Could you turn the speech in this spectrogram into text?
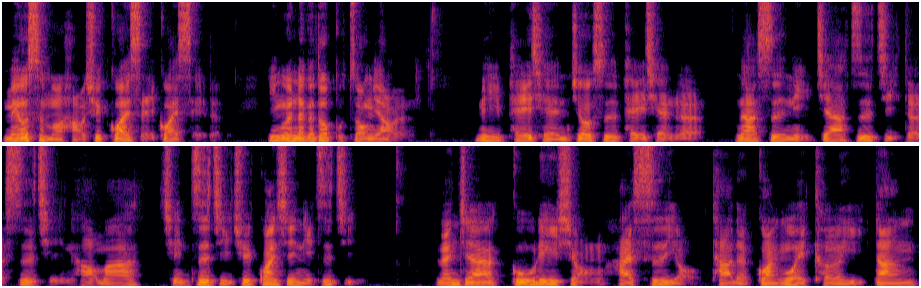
没有什么好去怪谁怪谁的，因为那个都不重要了。你赔钱就是赔钱了，那是你家自己的事情，好吗？请自己去关心你自己。人家顾立雄还是有他的官位可以当，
